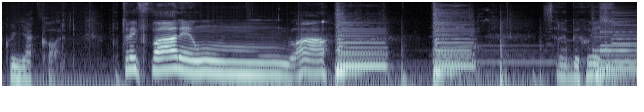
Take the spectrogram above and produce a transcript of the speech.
quegli accordi. Potrei fare un La sarebbe questo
